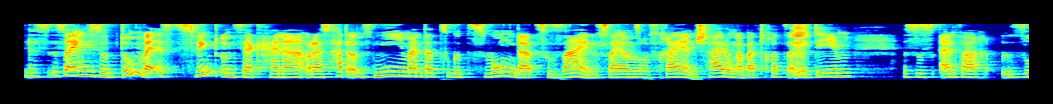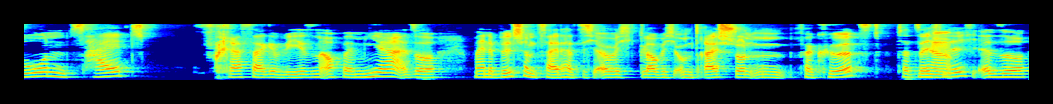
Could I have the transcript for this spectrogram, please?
das ist eigentlich so dumm, weil es zwingt uns ja keiner oder es hat uns nie jemand dazu gezwungen, da zu sein. Das war ja unsere freie Entscheidung, aber trotz alledem ist es einfach so ein Zeitfresser gewesen, auch bei mir. Also meine Bildschirmzeit hat sich, glaube ich, um drei Stunden verkürzt, tatsächlich. Also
